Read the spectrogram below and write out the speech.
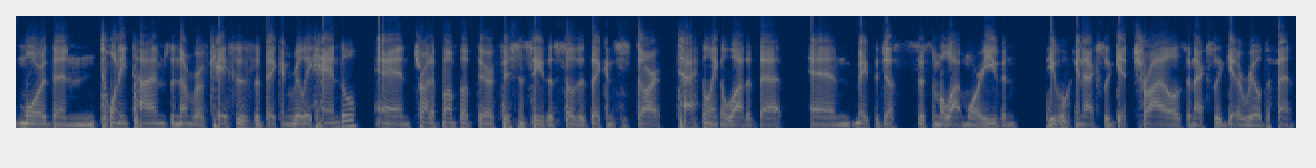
more than 20 times the number of cases that they can really handle and try to bump up their efficiency so that they can start tackling a lot of that and make the justice system a lot more even. People can actually get trials and actually get a real defense.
